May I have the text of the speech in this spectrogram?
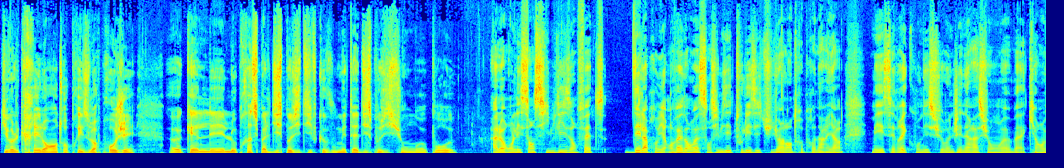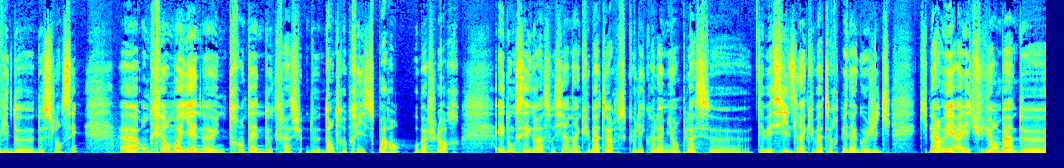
qui veulent créer leur entreprise, leur projet. Euh, quel est le principal dispositif que vous mettez à disposition euh, pour eux? Alors on les sensibilise en fait dès la première. En fait, on va sensibiliser tous les étudiants à l'entrepreneuriat, mais c'est vrai qu'on est sur une génération euh, bah, qui a envie de, se lancer. on crée en moyenne une trentaine de d'entreprises par an au bachelor, et donc c'est grâce aussi à un incubateur, puisque l'école a mis en place Seeds, l'incubateur pédagogique, qui permet à l'étudiant bah, de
